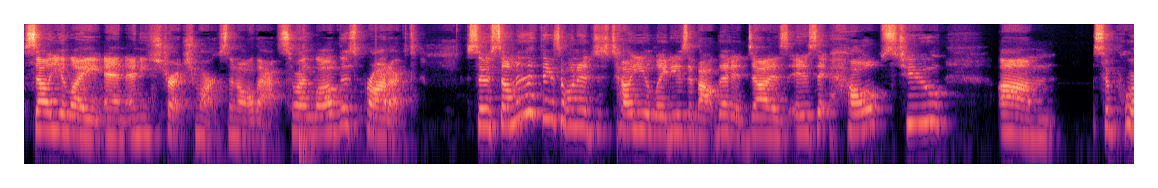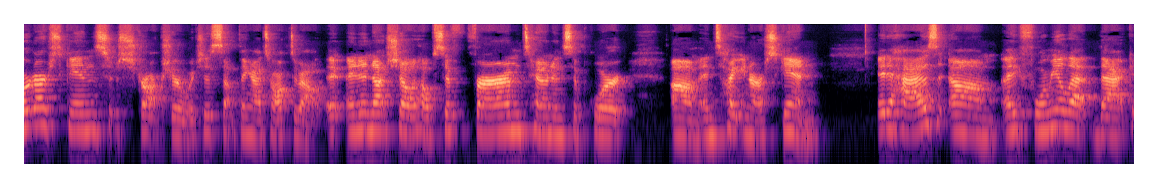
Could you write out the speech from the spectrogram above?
cellulite and any stretch marks and all that. So I love this product. So some of the things I want to just tell you ladies about that it does is it helps to um, support our skin's structure, which is something I talked about. In a nutshell, it helps to firm, tone, and support um, and tighten our skin. It has um, a formula that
